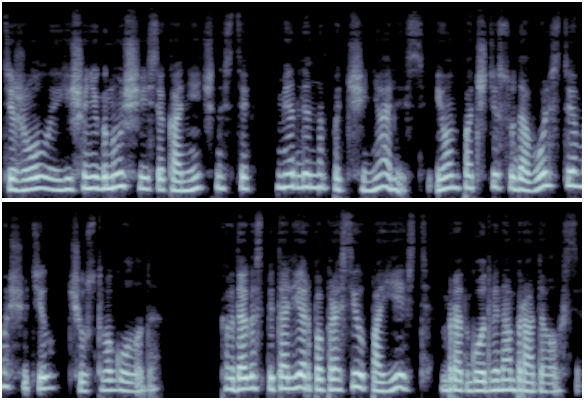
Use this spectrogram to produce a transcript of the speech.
Тяжелые, еще не гнущиеся конечности медленно подчинялись, и он почти с удовольствием ощутил чувство голода. Когда госпитальер попросил поесть, брат Годвин обрадовался.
